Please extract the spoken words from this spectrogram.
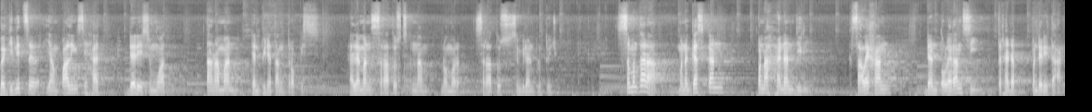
bagi Nietzsche yang paling sehat dari semua tanaman dan binatang tropis. Halaman 106 nomor 197. Sementara menegaskan penahanan diri, kesalehan, dan toleransi terhadap penderitaan.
